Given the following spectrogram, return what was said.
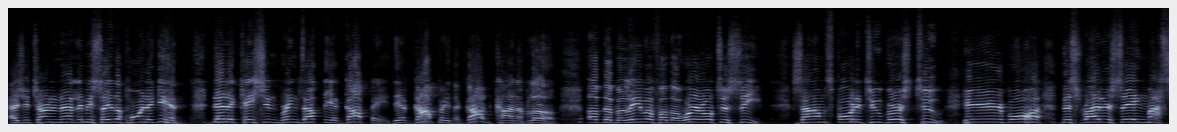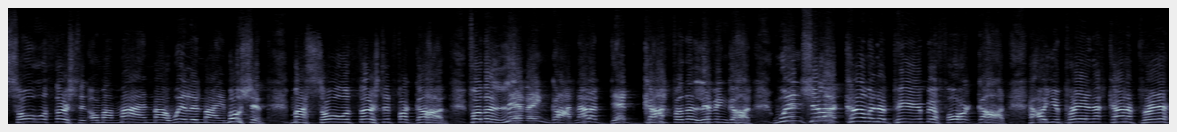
As you turn in that, let me say the point again. Dedication brings out the agape, the agape, the God kind of love of the believer for the world to see. Psalms 42, verse 2. Here, boy, this writer saying, My soul thirsted, or my mind, my will, and my emotion. My soul thirsted for God, for the living God, not a dead God, for the living God. When shall I come and appear before God? How are you praying that kind of prayer?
